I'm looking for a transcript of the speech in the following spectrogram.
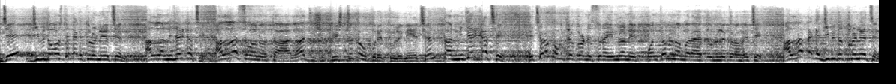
যে জীবিত অবস্থায় তাকে তুলে নিয়েছেন। আল্লাহ নিজের কাছে, আল্লাহ সুবহানাহু ওয়া তাআলা যীশু খ্রিস্টকে উপরে তুলে নিয়েছেন, তার নিজের কাছে। এছাড়াও পবিত্র সূরা ইমরানের পঞ্চান্ন নম্বর আয়াতে উল্লেখ করা হয়েছে, আল্লাহ তাকে জীবিত তুলে নিয়েছেন।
